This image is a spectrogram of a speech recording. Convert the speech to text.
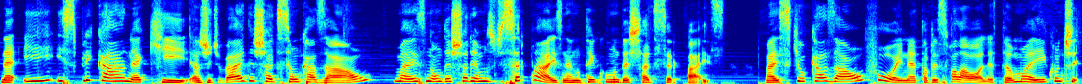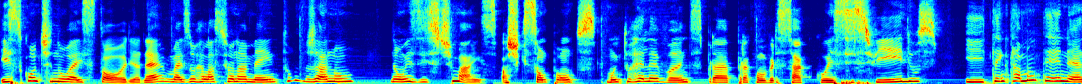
né, e explicar, né, que a gente vai deixar de ser um casal, mas não deixaremos de ser pais, né, não tem como deixar de ser pais. Mas que o casal foi, né? Talvez falar, olha, estamos aí, isso continua a história, né? Mas o relacionamento já não, não existe mais. Acho que são pontos muito relevantes para conversar com esses filhos e tentar manter né,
